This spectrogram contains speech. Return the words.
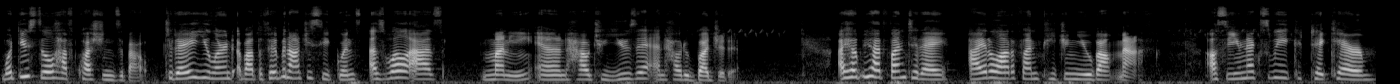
What do you still have questions about? Today you learned about the Fibonacci sequence as well as money and how to use it and how to budget it. I hope you had fun today. I had a lot of fun teaching you about math. I'll see you next week. Take care.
